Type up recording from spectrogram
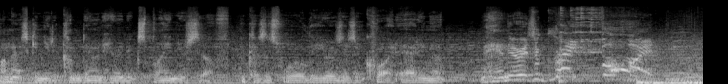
I'm asking you to come down here and explain yourself because this world of yours isn't quite adding up. Man, there is a great void!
